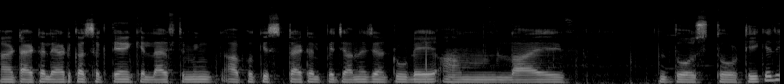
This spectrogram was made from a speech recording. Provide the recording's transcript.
टाइटल ऐड कर सकते हैं कि लाइव स्ट्रीमिंग आप किस टाइटल पे जाने जाए टुडे हम लाइव दोस्तों, ठीक है जी?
